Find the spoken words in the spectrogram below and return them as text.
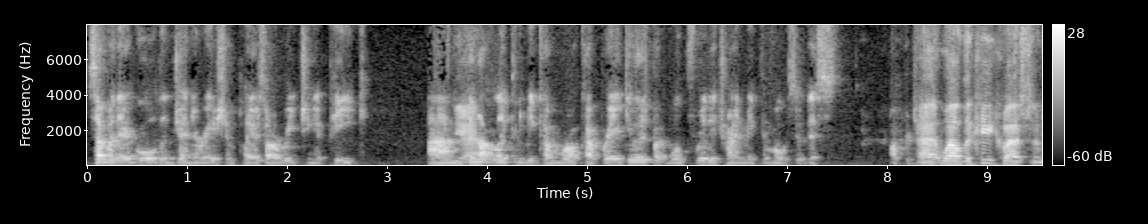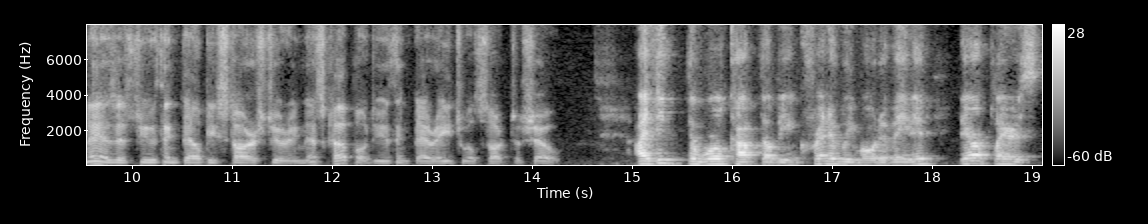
some of their golden generation players are reaching a peak. Um, yeah. They're not likely to become World Cup regulars, but we'll really try and make the most of this opportunity. Uh, well, the key question is: is do you think they'll be stars during this cup, or do you think their age will start to show? I think the World Cup they'll be incredibly motivated. There are players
